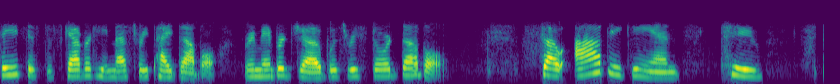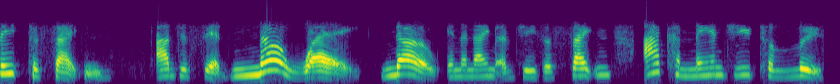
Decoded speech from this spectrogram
thief is discovered, he must repay double. Remember, Job was restored double. So I began to speak to Satan. I just said, No way. No, in the name of Jesus. Satan, I command you to loose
